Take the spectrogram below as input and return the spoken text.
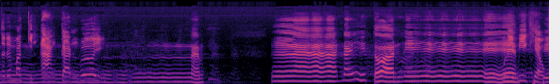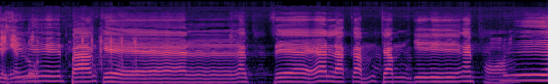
จะได้มากินอ่างกันเว้ยน้ำและในตอนนี้ผู้ใดมีแขวก็เห็นโลด เป็นปางแก่นเสียละกำจำยิงหอม เมื่อ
